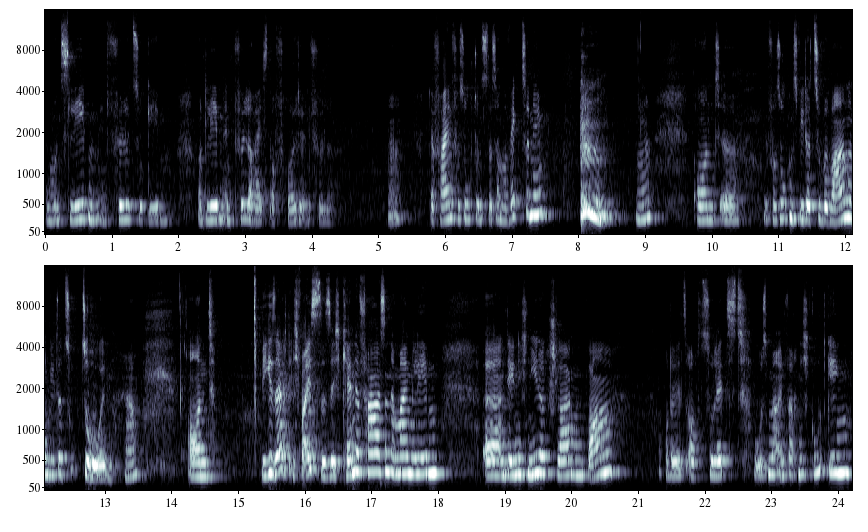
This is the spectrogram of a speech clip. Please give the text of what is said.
um uns Leben in Fülle zu geben. Und Leben in Fülle heißt auch Freude in Fülle. Ja. Der Feind versucht uns das einmal wegzunehmen. ja. Und äh, wir versuchen es wieder zu bewahren und wieder zuzuholen. Ja. Und wie gesagt, ich weiß, dass ich kenne Phasen in meinem Leben, äh, in denen ich niedergeschlagen war. Oder jetzt auch zuletzt, wo es mir einfach nicht gut ging.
